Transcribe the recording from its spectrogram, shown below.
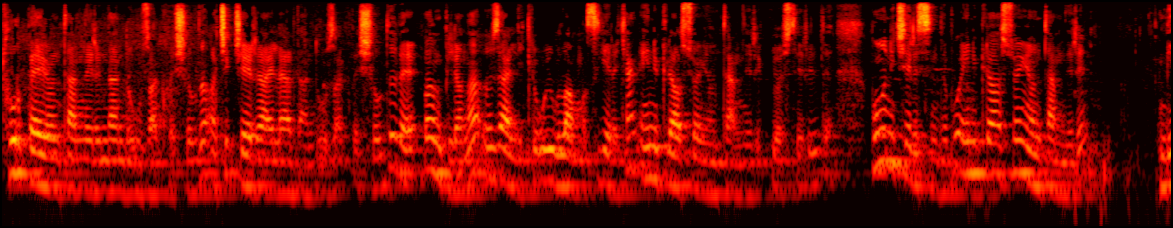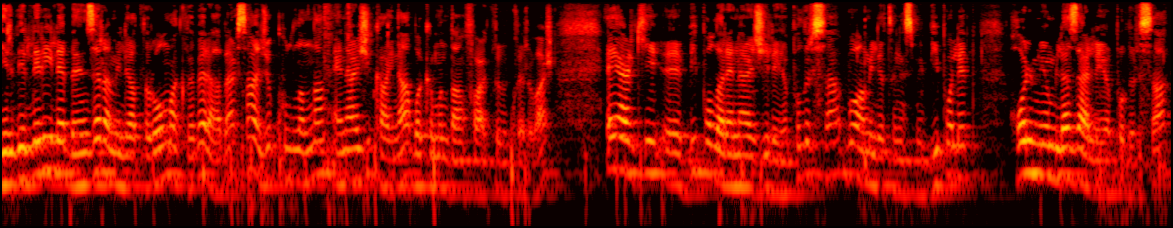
TURP yöntemlerinden de uzaklaşıldı, açık cerrahilerden de uzaklaşıldı ve ön plana özellikle uygulanması gereken enükleasyon yöntemleri gösterildi. Bunun içerisinde bu enükleasyon yöntemleri birbirleriyle benzer ameliyatlar olmakla beraber sadece kullanılan enerji kaynağı bakımından farklılıkları var. Eğer ki e, bipolar enerjiyle yapılırsa bu ameliyatın ismi bipolep, holmium lazerle yapılırsa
